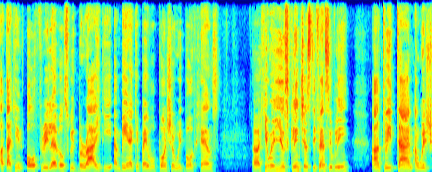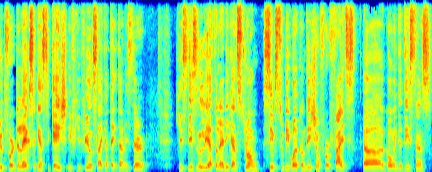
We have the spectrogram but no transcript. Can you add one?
attacking all three levels with variety and being a capable puncher with both hands. Uh, he will use clinches defensively and to eat time and will shoot for the legs against the cage if he feels like a takedown is there. He's decently athletic and strong, seems to be well conditioned for fights uh, going the distance.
